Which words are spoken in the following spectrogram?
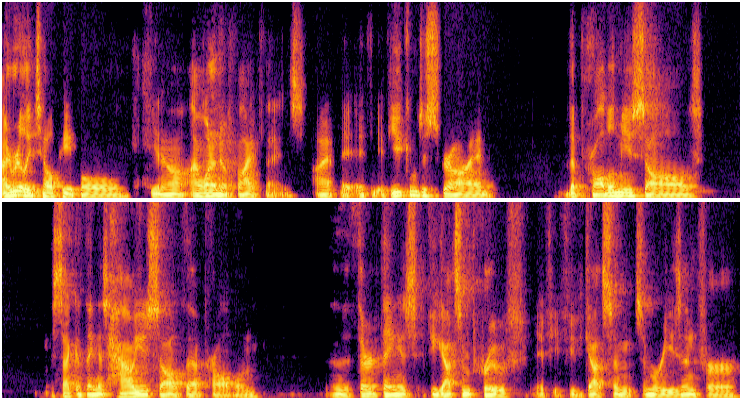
I really tell people, you know, I want to know five things. I, if if you can describe the problem you solve, the second thing is how you solve that problem, and the third thing is if you got some proof, if, if you've got some some reason for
